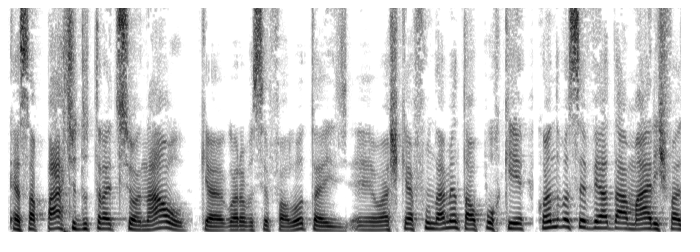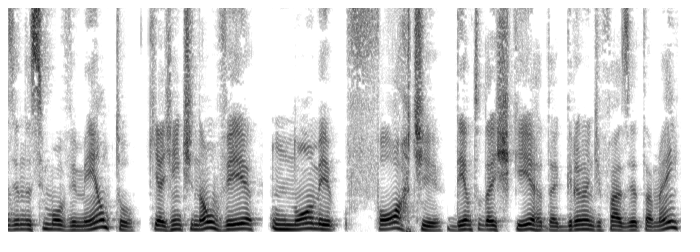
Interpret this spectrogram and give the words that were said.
essa parte do tradicional, que agora você falou, Thaís, é, eu acho que é fundamental. Porque quando você vê a Damares fazendo esse movimento, que a gente não vê um nome forte dentro da esquerda, grande, fazer também,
